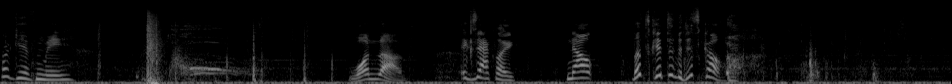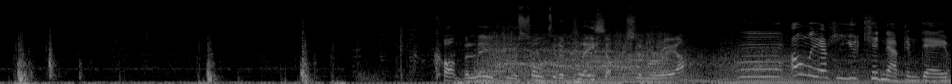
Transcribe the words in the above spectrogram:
Forgive me. One love. Exactly. Now, let's get to the disco. Can't believe you assaulted a police officer, Maria. Mm, only after you kidnapped him, Dave.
